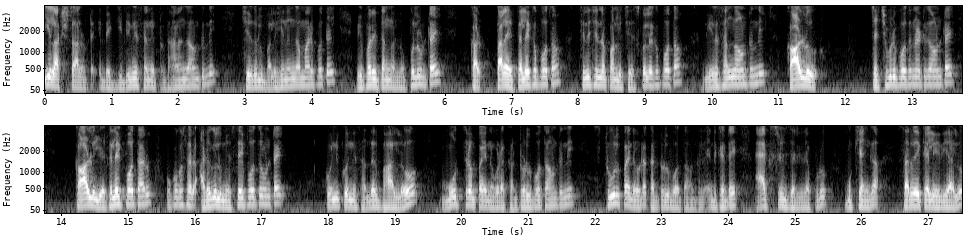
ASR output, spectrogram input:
ఈ లక్షణాలు ఉంటాయి. అంటే గిడ్డినెస్ అనేది ప్రధానంగా ఉంటుంది. చేతులు బలహీనంగా మారిపోతాయి. విపరీతంగా నొప్పులు ఉంటాయి. క తల ఎత్తలేకపోతాం చిన్న చిన్న పనులు చేసుకోలేకపోతాం. నీరసంగా ఉంటుంది. కాళ్ళు చచ్చిపడిపోతున్నట్టుగా ఉంటాయి కాళ్ళు ఎత్తలేకపోతారు ఒక్కొక్కసారి అడుగులు మిస్ అయిపోతూ ఉంటాయి. కొన్ని కొన్ని సందర్భాల్లో మూత్రం పైన కూడా కంట్రోల్ పోతూ ఉంటుంది స్టూల్ పైన కూడా కంట్రోల్ పోతూ ఉంటుంది. ఎందుకంటే యాక్సిడెంట్ జరిగినప్పుడు ముఖ్యంగా సర్వైకల్ ఏరియాలో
